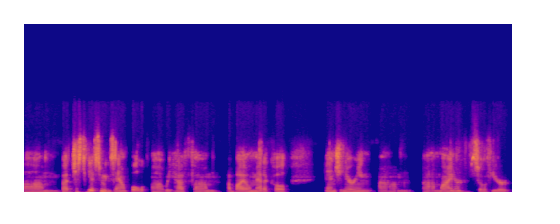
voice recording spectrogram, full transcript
Um, but just to give some example, uh, we have um, a biomedical engineering um, uh, minor. So if you're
